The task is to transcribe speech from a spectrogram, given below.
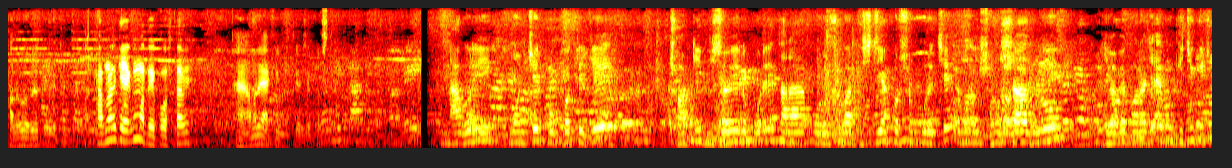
ভালোভাবে গড়ে তুলতে পারি। আপনার কি একমত এই প্রস্তাবে? হ্যাঁ আমরা একই মতে প্রস্তাব। নাগরিক মঞ্চের পক্ষ থেকে ছটি বিষয়ের উপরে তারা পৌরসভার দৃষ্টি আকর্ষণ করেছে এবং এই সমস্যাগুলো কীভাবে করা যায় এবং কিছু কিছু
